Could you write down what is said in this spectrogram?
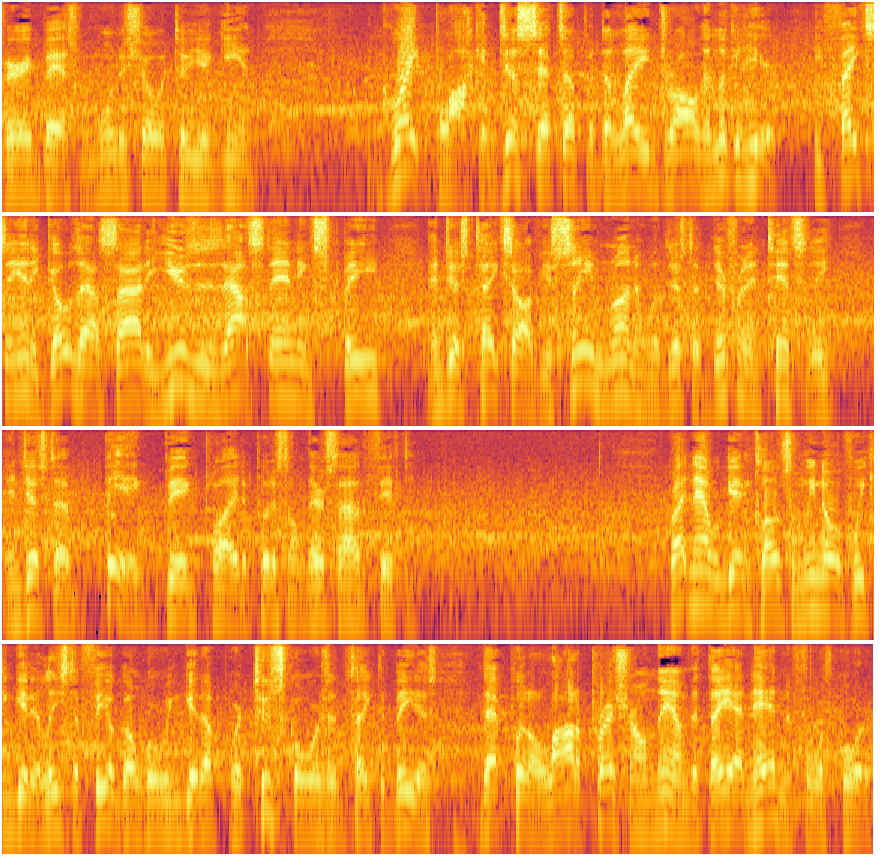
very best. We wanted to show it to you again. Great blocking. Just sets up a delayed draw. And look at here. He fakes in. He goes outside. He uses his outstanding speed and just takes off. You see him running with just a different intensity and just a big, big play to put us on their side of the 50. Right now we're getting close, and we know if we can get at least a field goal where we can get up where two scores it'll take to beat us, that put a lot of pressure on them that they hadn't had in the fourth quarter.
